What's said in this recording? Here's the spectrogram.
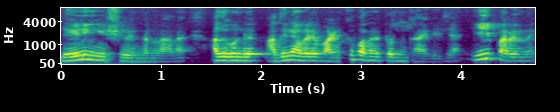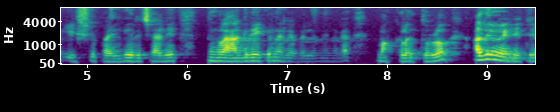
ലേണിംഗ് ഇഷ്യൂ എന്നുള്ളതാണ്. അതുകൊണ്ട് അതിനവരെ വഴക്ക് പറഞ്ഞിട്ടൊന്നും കാര്യമില്ല. ഈ പറയുന്ന ഇഷ്യൂ പരിഹരിച്ചാൽ നിങ്ങൾ ആഗ്രഹിക്കുന്ന ലെവലിൽ മക്കൾ എത്തുള്ളൂ അതിനു വേണ്ടിയിട്ട്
